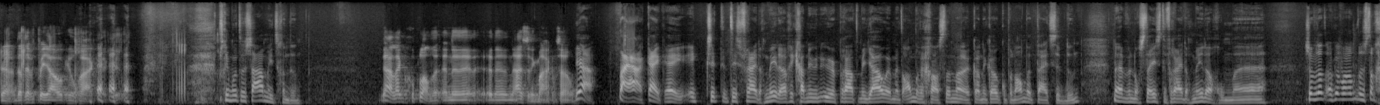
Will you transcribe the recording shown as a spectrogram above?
ja, dat heb ik bij jou ook heel vaak. Misschien moeten we samen iets gaan doen. ja, lijkt me een goed plan. En een, een uitzending maken of zo. Ja. Nou ja, kijk, hey, ik zit, het is vrijdagmiddag. Ik ga nu een uur praten met jou en met andere gasten. Maar dat kan ik ook op een ander tijdstip doen. Dan hebben we nog steeds de vrijdagmiddag om... eh, Zullen we dat ook... Dat is toch,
